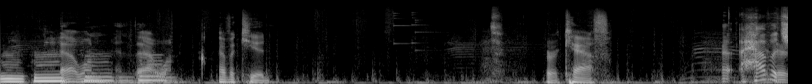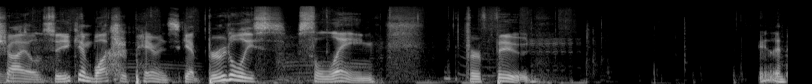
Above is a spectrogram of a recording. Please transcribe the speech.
Mm-hmm. that one and that one. Have a kid. Or a calf. Uh, have there a child so you can watch your parents get brutally s- slain for food. Caitlin,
